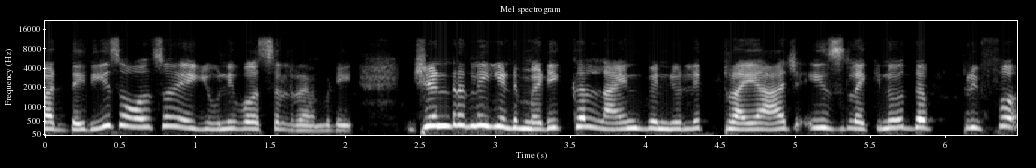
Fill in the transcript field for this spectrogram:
but there is also a universal remedy. Generally in the medical line when you look triage is like you know the prefer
